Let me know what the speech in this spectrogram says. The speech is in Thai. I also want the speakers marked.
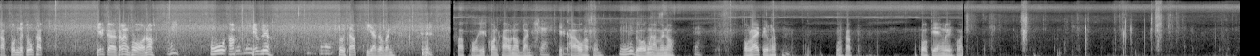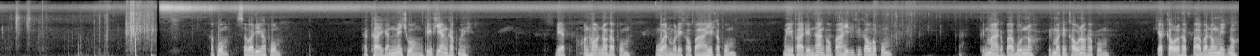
Speaker 1: ครับฝนกระตุกครับเฮ็ดก็กำลังพอเนาะ
Speaker 2: เฮ้ย
Speaker 1: โอ้เอา
Speaker 2: เก็บเลย
Speaker 1: เก็บเร็วโทรศัพท์เสียกับมันครับพอเฮ็ดคอนขาวเนาะบัดน
Speaker 2: จ้ะ
Speaker 1: เฮ็ดขาวครับ ผมโอ้ดอกงามไหมเนาะ
Speaker 2: จ้ะ
Speaker 1: ออกหลายเติมครับโอ้ครับพอแกงเลยคอนครับผม สวัสดีครับผม ทักทายกันในช่วงเที่ยงๆครับมื้อนี้แดดห่อนๆเนาะครับผมเมื่อวานบ่ได้เข้าป่าเฮ็ดครับผม มื้อนี้พาเดินทางเข้าป่าเฮ็ดอีกคือเก่าครับผมขึ้นมากับปลาบนเนาะขึ้นมาถึงเขาเนาะครับผมยัดเก่าแล้วครับปลาบ้านน้องเมกเนาะ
